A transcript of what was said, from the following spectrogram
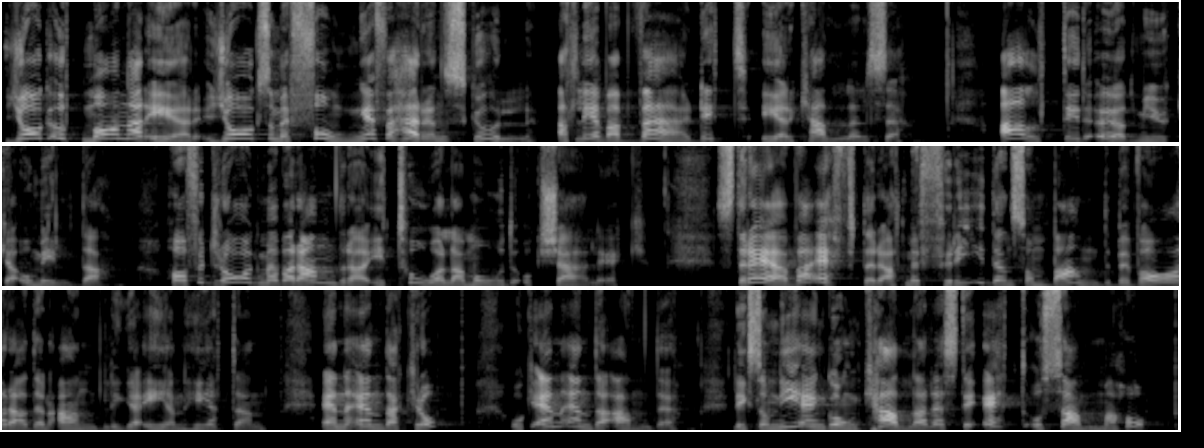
Jag uppmanar er, jag som är fånge för Herrens skull, att leva värdigt er kallelse. Alltid ödmjuka och milda. Ha fördrag med varandra i tålamod och kärlek. Sträva efter att med friden som band bevara den andliga enheten, en enda kropp och en enda ande, liksom ni en gång kallades till ett och samma hopp.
